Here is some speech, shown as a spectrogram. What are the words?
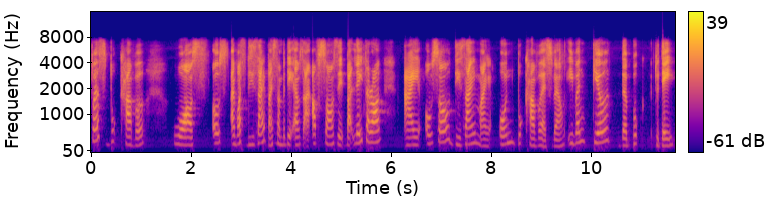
first book cover was also i was designed by somebody else. I outsourced it. But later on i also designed my own book cover as well even till the book today.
